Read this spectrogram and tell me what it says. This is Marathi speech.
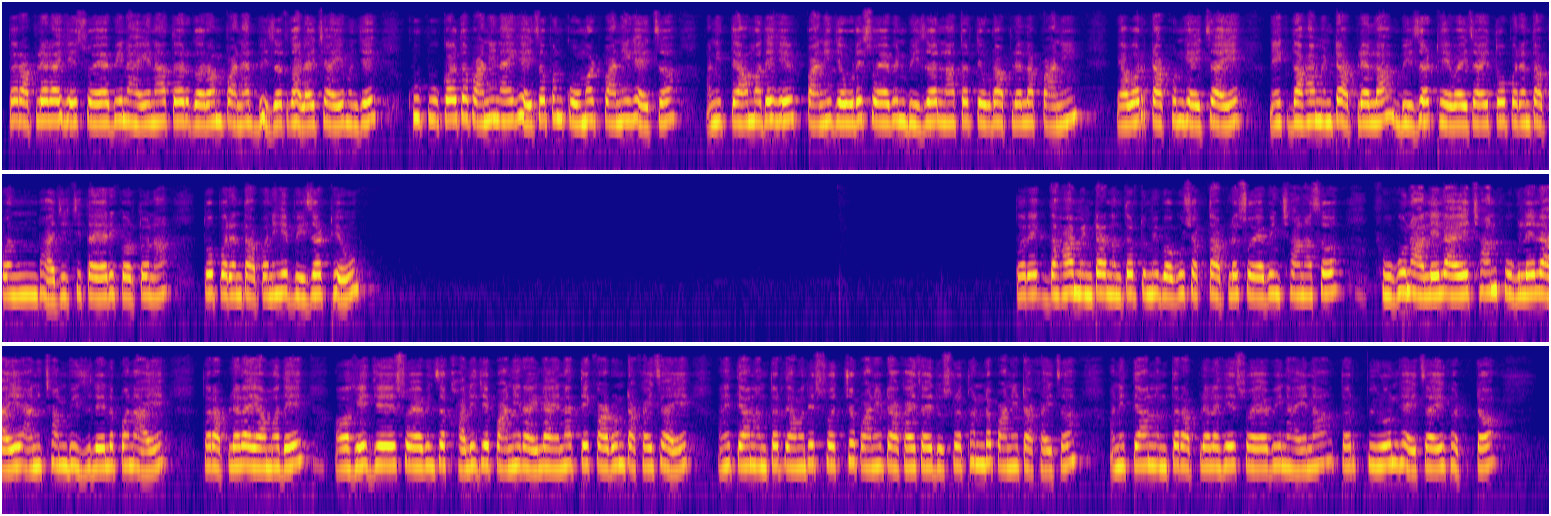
तर आपल्याला हे सोयाबीन आहे ना तर गरम पाण्यात भिजत घालायचे आहे. म्हणजे खूप उकळतं पाणी नाही घ्यायचं पण कोमट पाणी घ्यायचं. आणि त्यामध्ये हे पाणी जेवढे सोयाबीन भिजल ना तर तेवढं आपल्याला पाणी यावर टाकून घ्यायचं आहे. एक दहा मिनटं आपल्याला भिजत ठेवायचं आहे. तोपर्यंत आपण भाजीची तयारी करतो ना तोपर्यंत आपण हे भिजत ठेवू. तर एक दहा मिनिटानंतर तुम्ही बघू शकता आपलं सोयाबीन छान असं फुगून आलेलं आहे छान फुगलेलं आहे आणि छान भिजलेलं पण आहे. तर आपल्याला यामध्ये हे जे सोयाबीनचं खाली जे पाणी राहिलं आहे ना ते काढून टाकायचं आहे आणि त्यानंतर त्यामध्ये स्वच्छ पाणी टाकायचं आहे दुसरं थंड पाणी टाकायचं आणि त्यानंतर आपल्याला हे सोयाबीन आहे ना तर पिळून घ्यायचं आहे घट्ट.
